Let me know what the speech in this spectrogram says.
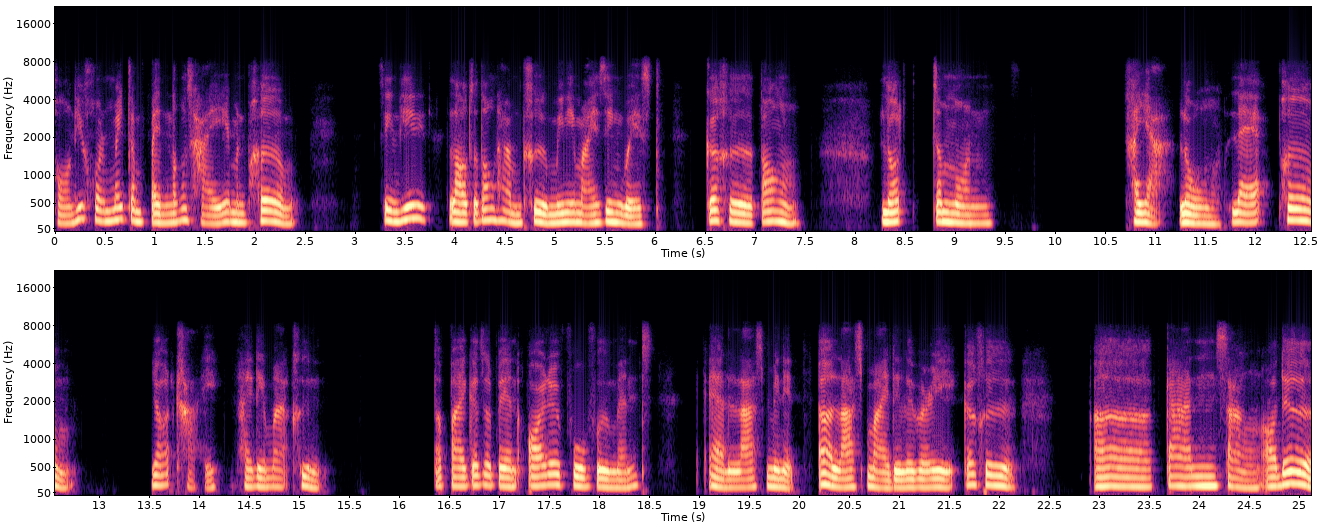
ของที่คนไม่จำเป็นต้องใช้มันเพิ่ม สิ่งที่เราจะต้องทำคือ minimizing waste ก็คือต้องลดจำนวนขยะลงและเพิ่มยอดขายให้ได้มากขึ้น ต่อไปก็จะเป็น order fulfillment and last minute เออ last mile delivery ก็คือเอ่อการสั่งออเดอร์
